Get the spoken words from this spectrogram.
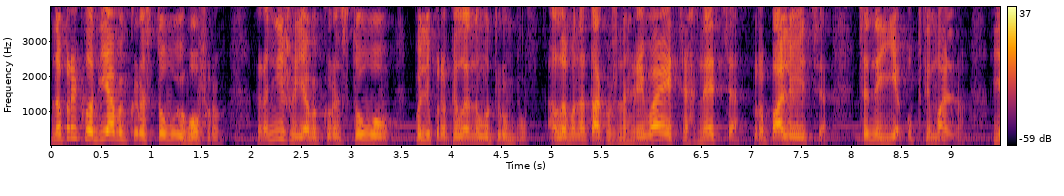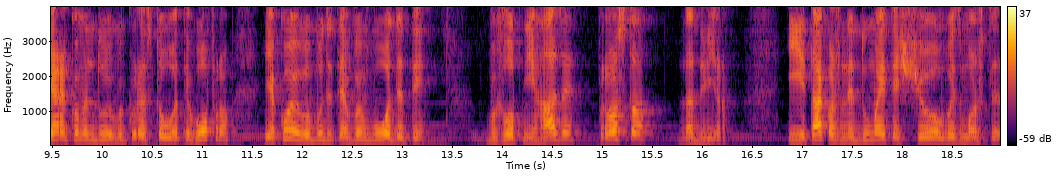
Наприклад, я використовую гофру Раніше я використовував поліпропіленову трубу, але вона також нагрівається, гнеться, пропалюється. Це не є оптимально. Я рекомендую використовувати гофру, якою ви будете виводити вихлопні гази просто на двір. І також не думайте, що ви зможете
